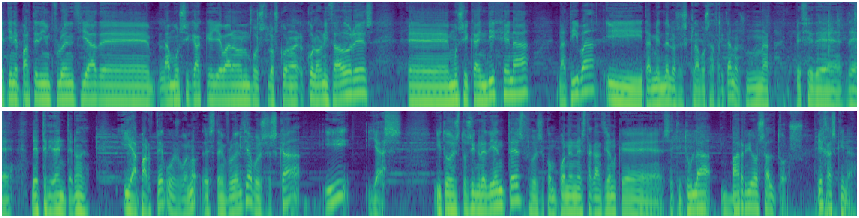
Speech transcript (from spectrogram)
que tiene parte de influencia de la música que llevaron pues, los colo- colonizadores, eh, música indígena, nativa y también de los esclavos africanos, una especie de, de- de tridente, ¿no? Y aparte, pues bueno, esta influencia, pues ska y jazz. Y todos estos ingredientes, pues componen esta canción que se titula Barrios Altos, vieja esquina.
